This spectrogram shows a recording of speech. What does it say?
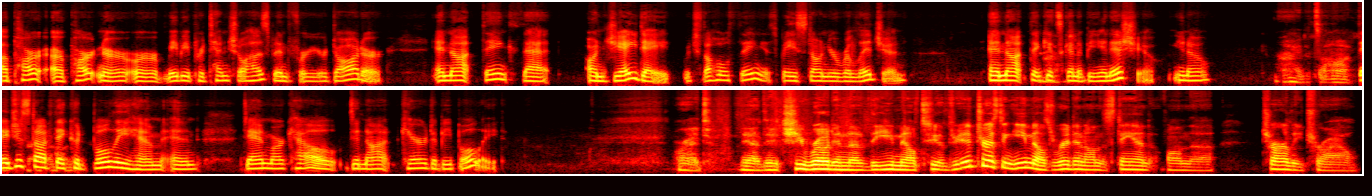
a part a partner or maybe a potential husband for your daughter and not think that on JDate which the whole thing is based on your religion and not think it's going to be an issue you know Right. It's odd. they just thought they could bully him, and Dan Markel did not care to be bullied. Right. Yeah. She wrote in the, the email too. The interesting emails written on the stand on the Charlie trial,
